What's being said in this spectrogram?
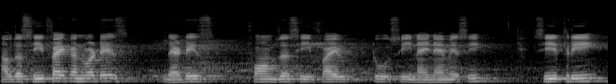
Now the C5 convertase that is forms the C5 to C9 MAC. C3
